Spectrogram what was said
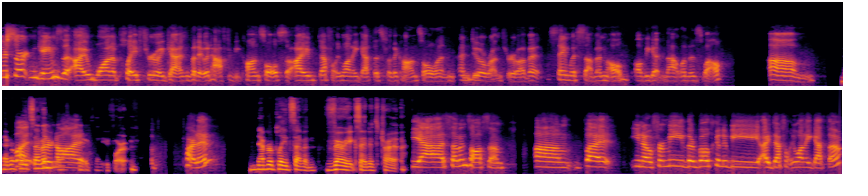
there's certain games that I want to play through again, but it would have to be console. So I definitely want to get this for the console and and do a run through of it. Same with Seven. I'll I'll be getting that one as well. Um, Never But played seven. they're but not- excited for it. pardon? Never played seven. Very excited to try it. Yeah, seven's awesome. Um, but you know, for me, they're both going to be. I definitely want to get them,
